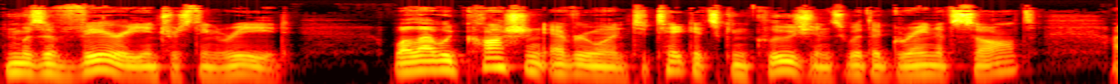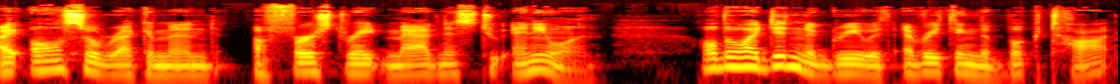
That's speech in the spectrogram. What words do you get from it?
and was a very interesting read. While I would caution everyone to take its conclusions with a grain of salt, I also recommend A First Rate Madness to anyone. Although I didn't agree with everything the book taught,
